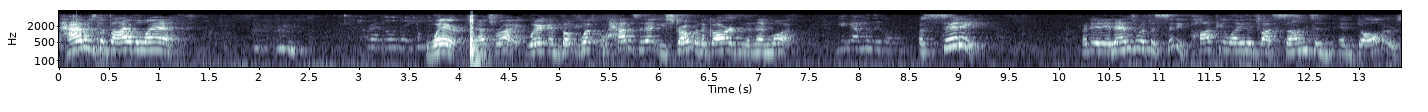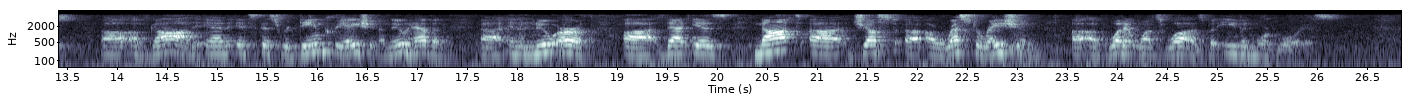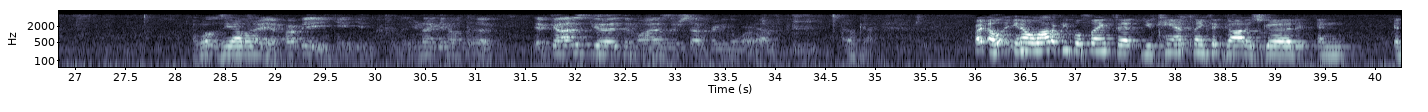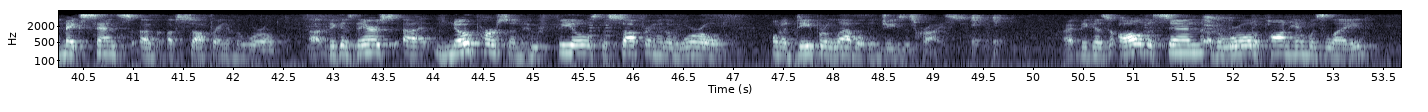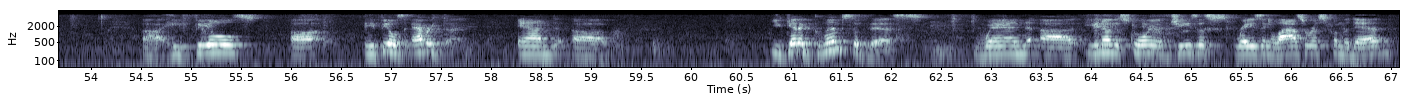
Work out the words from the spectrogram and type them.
how does the Bible end? Revelation. Where? That's right. Where? And but what? How does it end? You start with a garden and then what? You end with a garden. A city. But it, it ends with a city populated by sons and, and daughters uh, of God, and it's this redeemed creation, a new heaven uh, and a new earth uh, that is not uh, just a, a restoration uh, of what it once was, but even more glorious. And what was the other Oh, one? yeah, part B. You can't get, you're not getting off the hook. If God is good, then why is there suffering in the world? Yeah. Okay. Right, you know, a lot of people think that you can't think that God is good and and make sense of, of suffering in the world uh, because there's uh, no person who feels the suffering of the world on a deeper level than Jesus Christ. Right? Because all the sin of the world upon him was laid. Uh, he feels uh, he feels everything, and uh, you get a glimpse of this when uh, you know the story of Jesus raising Lazarus from the dead.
